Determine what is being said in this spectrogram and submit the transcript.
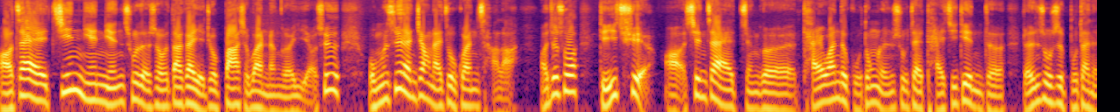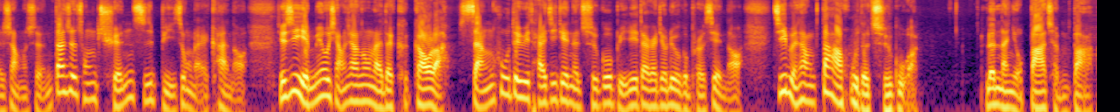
啊，在今年年初的时候，大概也就八十万人而已啊。所以，我们虽然这样来做观察啦，啊，就说的确啊，现在整个台湾的股东人数在台积电的人数是不断的上升，但是从全值比重来看哦，其实也没有想象中来的可高啦。散户对于台积电的持股比例大概就六个 percent 哦基本上大户的持股啊。仍然有八成八，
